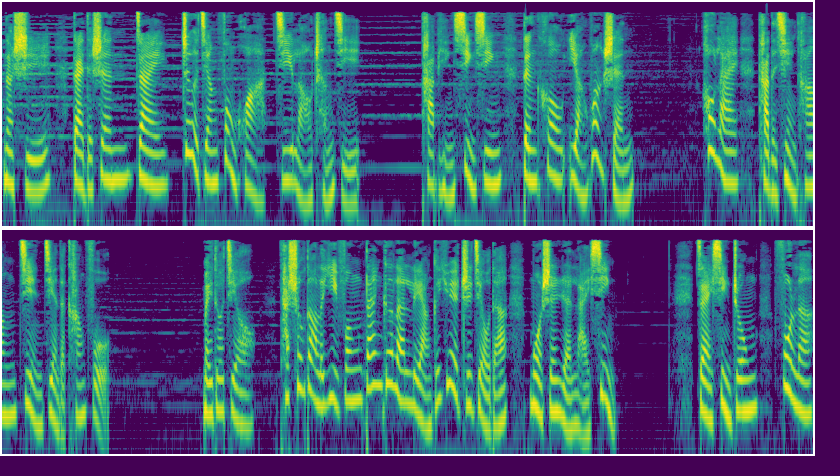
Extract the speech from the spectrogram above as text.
那时，戴德生在浙江奉化积劳成疾，他凭信心等候仰望神。后来，他的健康渐渐的康复。没多久，他收到了一封耽搁了两个月之久的陌生人来信，在信中付了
